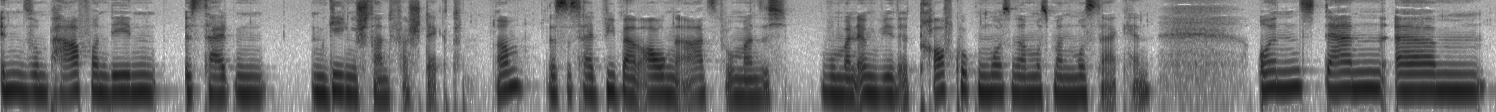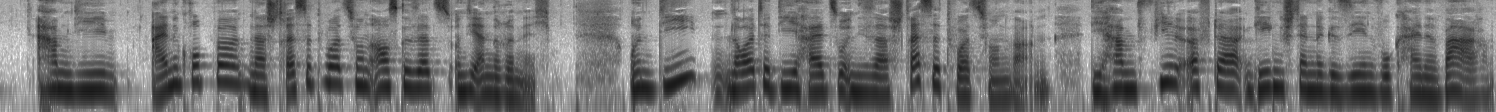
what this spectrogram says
In so ein paar von denen ist halt ein, ein Gegenstand versteckt. Ja? Das ist halt wie beim Augenarzt, wo man sich, wo man irgendwie drauf gucken muss und dann muss man ein Muster erkennen. Und dann ähm, haben die eine Gruppe einer Stresssituation ausgesetzt und die andere nicht. Und die Leute, die halt so in dieser Stresssituation waren, die haben viel öfter Gegenstände gesehen, wo keine waren.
